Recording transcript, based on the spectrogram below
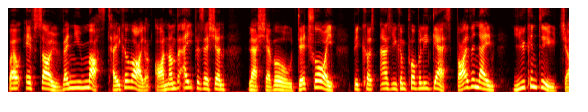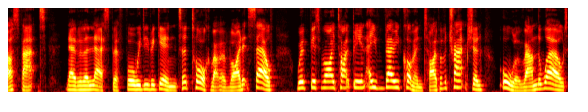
Well, if so, then you must take a ride on our number 8 position, Le Cheval de Troie, because as you can probably guess by the name, you can do just that. Nevertheless, before we do begin to talk about the ride itself, with this ride type being a very common type of attraction all around the world,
